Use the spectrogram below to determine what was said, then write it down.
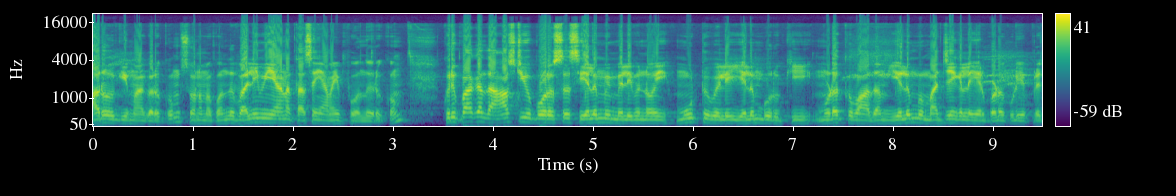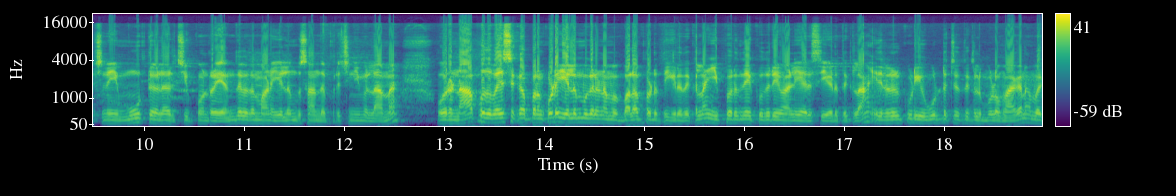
ஆரோக்கியமாக இருக்கும். ஸோ நமக்கு வந்து வலிமையான தசை அமைப்பு வந்து இருக்கும். குறிப்பாக அந்த ஆஸ்டியோபோரோசஸ் எலும்பு மெலிவு நோய் மூட்டு வலி எலும்புருக்கி முடக்குவாதம் எலும்பு மஜ்ஜைகளில் ஏற்படக்கூடிய பிரச்சனை மூட்டு அலர்ச்சி போன்ற எந்த விதமான எலும்பு சார்ந்த பிரச்சனையும் இல்லாமல் ஒரு நாற்பது வயசுக்கு அப்புறம் கூட எலும்புகளை நம்ம பலப்படுத்திக்கிறதுக்கெல்லாம் இப்போ இருந்தே குதிரைவாலி அரிசி எடுத்துக்கலாம். இதில் இருக்கக்கூடிய ஊட்டச்சத்துக்கள் மூலமாக நம்ம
